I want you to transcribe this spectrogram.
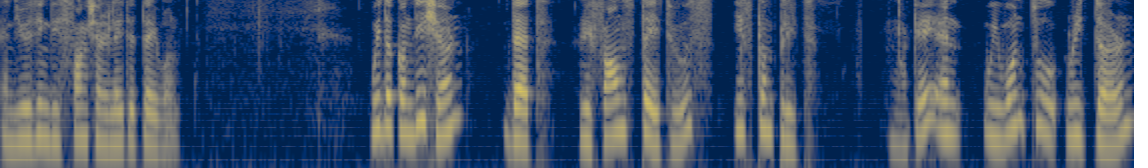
and using this function related table with the condition that refound status is complete okay? And we want to return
